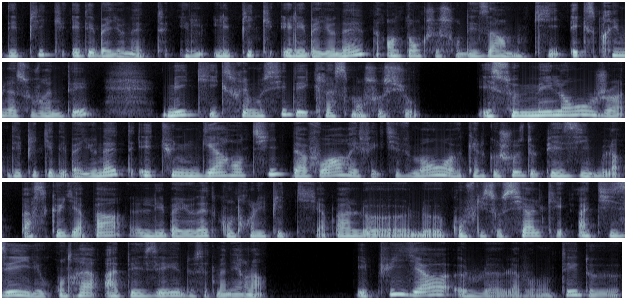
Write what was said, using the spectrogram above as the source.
des piques et des baïonnettes. Et les piques et les baïonnettes, en tant que ce sont des armes qui expriment la souveraineté, mais qui expriment aussi des classements sociaux. Et ce mélange des piques et des baïonnettes est une garantie d'avoir effectivement euh, quelque chose de paisible, parce qu'il n'y a pas les baïonnettes contre les piques, il n'y a pas le, le, conflit social qui est attisé, il est au contraire apaisé de cette manière-là. Et puis il y a la volonté de,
